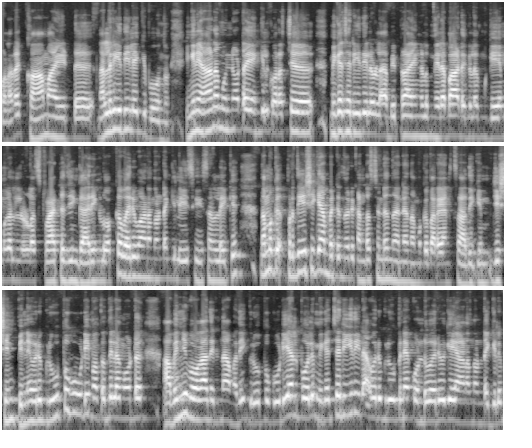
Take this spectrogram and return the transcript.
വളരെ കാമായിട്ട് നല്ല രീതിയിലേക്ക് പോകുന്നു. ഇങ്ങനെയാണ് മുന്നോട്ട് എങ്കിൽ കുറച്ച് മികച്ച രീതിയിലുള്ള അഭിപ്രായങ്ങളും നിലപാടുകളും ഗെയിമുകളിലുള്ള സ്ട്രാറ്റജിയും കാര്യങ്ങളും ഒക്കെ വരുവാണെന്നുണ്ടെങ്കിൽ ഈ സീസണിലേക്ക് നമുക്ക് പ്രതീക്ഷിക്കാൻ പറ്റുന്ന ഒരു കണ്ടസ്റ്റന്റ് എന്ന് തന്നെ നമുക്ക് പറയാൻ സാധിക്കും. ജിഷിൻ പിന്നെ ഒരു ഗ്രൂപ്പ് കൂടി മൊത്തത്തിൽ അങ്ങോട്ട് അവിഞ്ഞു പോകാതിരുന്നാൽ മതി. ഗ്രൂപ്പ് കൂടിയാൽ പോലും മികച്ച രീതിയിൽ ആ ഒരു ഗ്രൂപ്പിനെ കൊണ്ടുവരികയാണെന്നുണ്ടെങ്കിലും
